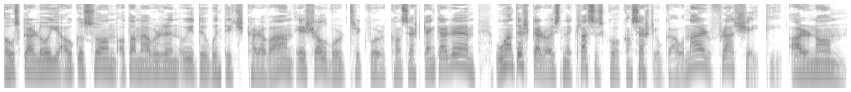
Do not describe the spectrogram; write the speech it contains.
Oskar Loje Augustsson, åttamaveren og i The Vintage Caravan, er sjálfur tryggvur konsertgengare, og han dyrskar òsne klassisko konsertugavnar fra Shady Arnon.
